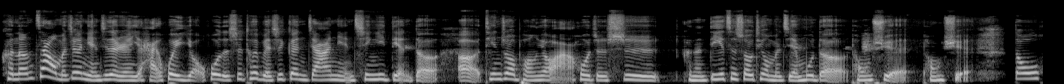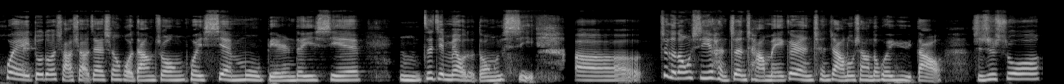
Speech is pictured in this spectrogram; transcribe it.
可能在我们这个年纪的人也还会有，或者是特别是更加年轻一点的呃听众朋友啊，或者是。可能第一次收听我们节目的同学，同学都会多多少少在生活当中会羡慕别人的一些嗯自己没有的东西，呃，这个东西很正常，每一个人成长路上都会遇到。只是说，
